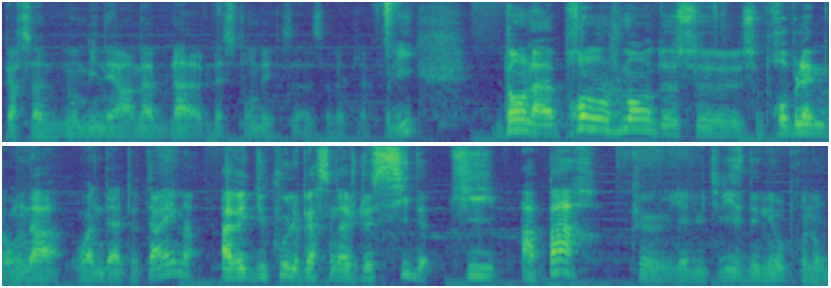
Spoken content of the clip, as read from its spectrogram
personnes non binaires amables, là, laisse tomber, ça, va être la folie. Dans le prolongement de ce, problème, on a One Day at a Time, avec du coup le personnage de Sid qui, à part qu'elle utilise des néopronoms,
